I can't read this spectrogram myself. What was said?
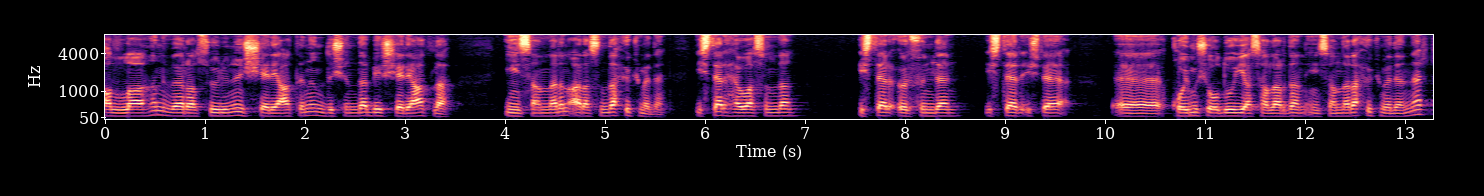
Allah'ın ve Resulünün şeriatının dışında bir şeriatla insanların arasında hükmeden, ister hevasından, ister örfünden, ister işte e, koymuş olduğu yasalardan insanlara hükmedenler,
